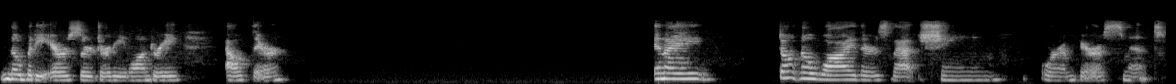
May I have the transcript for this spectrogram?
nobody airs their dirty laundry out there. And I don't know why there's that shame or embarrassment.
